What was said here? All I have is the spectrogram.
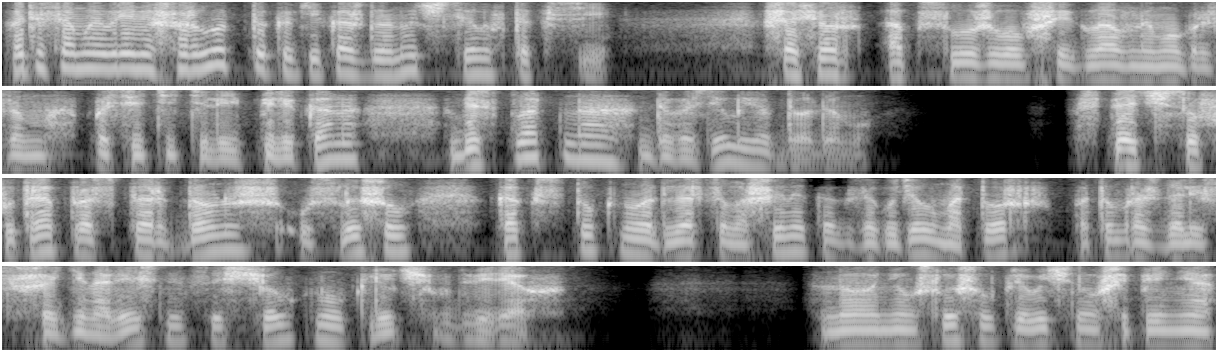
В это самое время Шарлотта, как и каждую ночь, села в такси. Шофер, обслуживавший главным образом посетителей «Пеликана», бесплатно довозил ее до дому. В пять часов утра Проспер Донж услышал, как стукнула дверца машины, как загудел мотор, потом раздались шаги на лестнице, щелкнул ключ в дверях. Но не услышал привычного шипения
